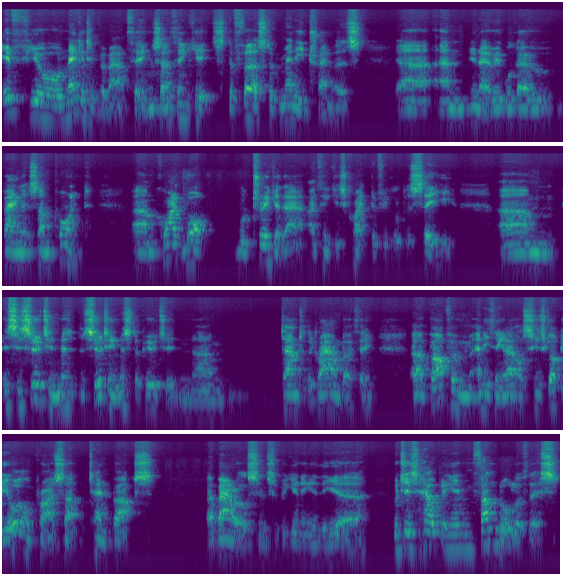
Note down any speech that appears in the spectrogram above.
if you're negative about things, I think it's the first of many tremors, uh, and you know it will go bang at some point. Um, quite what will trigger that, I think, is quite difficult to see. Um, this is suiting suiting Mr. Putin um, down to the ground, I think. Uh, apart from anything else, he's got the oil price up 10 bucks a barrel since the beginning of the year, which is helping him fund all of this.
